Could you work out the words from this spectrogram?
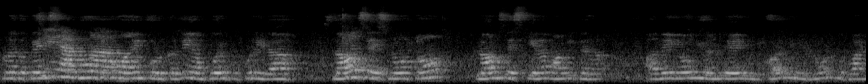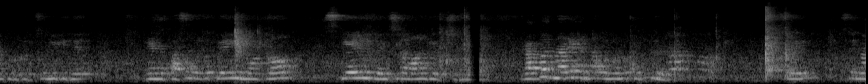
உனக்கு பென்சில் நோட்டும் வாங்கி கொடுக்கறது என் பொறுப்பு புரியுதா? லாங் சைஸ் நோட்டும் லாங் சைஸ் கீழே வாங்கி தரேன் அதே யோகி வந்து எங்கள் குழந்தைங்களுக்கு நோட் புக் வாங்கி கொடுக்க சொல்லிக்குது. ரெண்டு பசங்களுக்கு பெரிய நோட்டும் ஸ்கேலு பென்சிலும் வாங்கி வச்சுருக்கேன் ரப்பர் நிறைய இருந்தால் ஒன்று சரி சரி நான்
